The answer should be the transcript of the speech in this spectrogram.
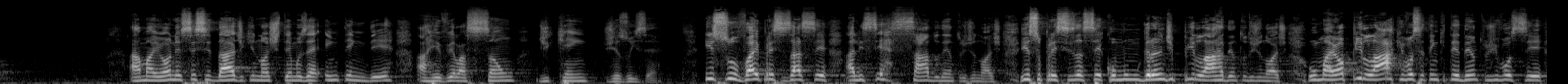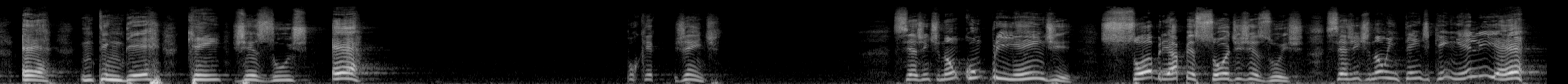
a maior necessidade que nós temos é entender a revelação de quem Jesus é. Isso vai precisar ser alicerçado dentro de nós. Isso precisa ser como um grande pilar dentro de nós. O maior pilar que você tem que ter dentro de você é entender quem Jesus é. Porque, gente, se a gente não compreende sobre a pessoa de Jesus, se a gente não entende quem ele é,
